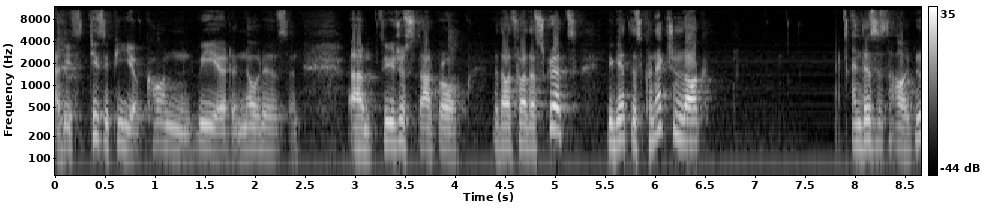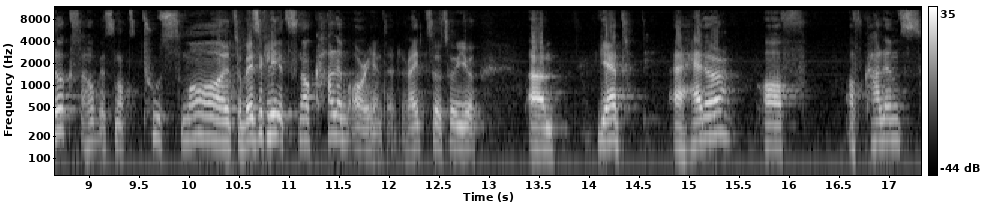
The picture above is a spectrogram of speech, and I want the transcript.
at least TCP or conn and weird and notice and um, so you just start Bro without further scripts. You get this connection log. And this is how it looks. I hope it's not too small. So basically, it's now column oriented, right? So, so you um, get a header of, of columns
